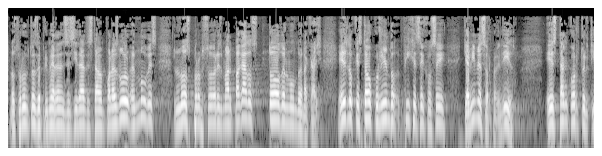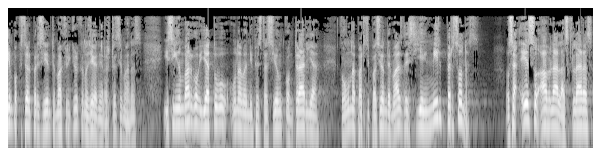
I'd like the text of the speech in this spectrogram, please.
los productos de primera necesidad estaban por las nubes, los profesores mal pagados, todo el mundo en la calle. Es lo que está ocurriendo, fíjese José, que a mí me ha sorprendido. Es tan corto el tiempo que está el presidente Macri, creo que no llega ni a las tres semanas, y sin embargo ya tuvo una manifestación contraria con una participación de más de cien mil personas. O sea, eso habla a las claras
